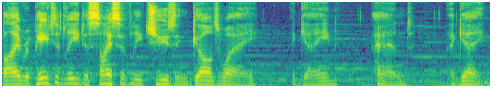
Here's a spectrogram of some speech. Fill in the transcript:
by repeatedly, decisively choosing God's way again and again.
